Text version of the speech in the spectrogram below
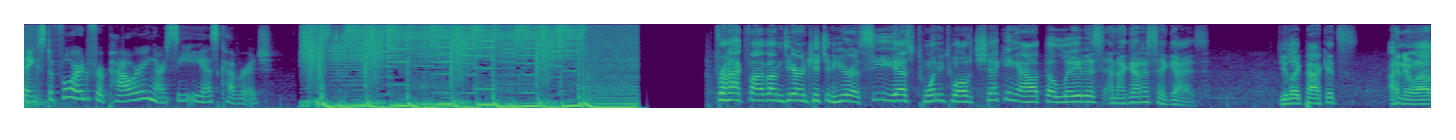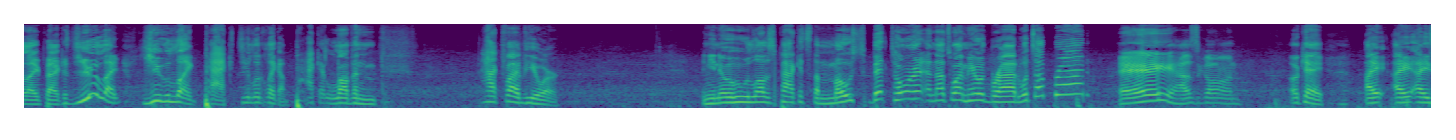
Thanks to Ford for powering our CES coverage. For Hak5, I'm Darren Kitchen here at CES 2012, checking out the latest. And I gotta say, guys, do you like packets? I know I like packets. You like you like packets. You look like a packet loving Hak5 viewer. And you know who loves packets the most? BitTorrent, and that's why I'm here with Brad. What's up, Brad? Hey, how's it going? Okay, I, I, I,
